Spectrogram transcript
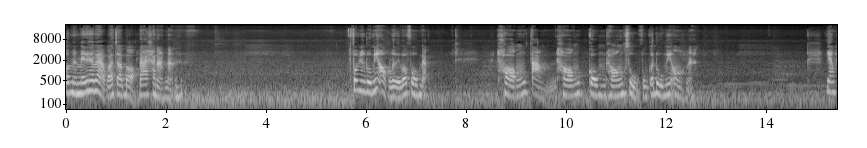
คนมันไม่ได้แบบว่าจะบอกได้ขนาดนั้นโฟมยังดูไม่ออกเลยว่าโฟมแบบ ท้องต่ำท้องกลมท้องสูงโฟมก็ดูไม่ออกนะ ยังแพ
